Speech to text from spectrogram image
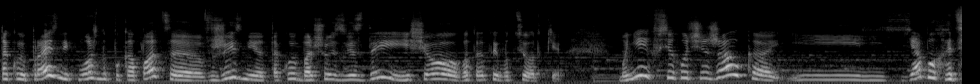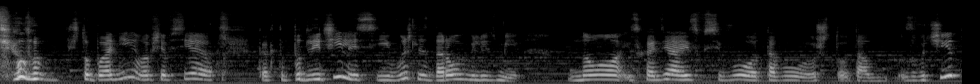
такой праздник, можно покопаться в жизни такой большой звезды и еще вот этой вот тетки. Мне их всех очень жалко, и я бы хотела, чтобы они вообще все как-то подлечились и вышли здоровыми людьми. Но исходя из всего того, что там звучит,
